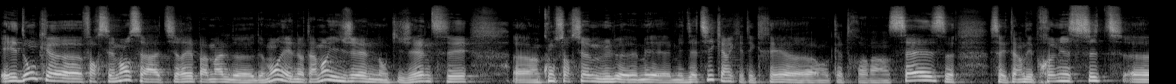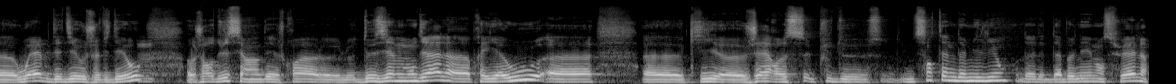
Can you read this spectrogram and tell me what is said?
Et donc euh, forcément, ça a attiré pas mal de, de monde, et notamment IGN. Donc IGN, c'est un consortium euh, mé- médiatique hein, qui a été créé euh, en 96. Ça a été un des premiers sites euh, web dédiés aux jeux vidéo. Aujourd'hui, c'est un des, je crois, le, le deuxième mondial euh, après Yahoo. euh, euh, qui euh, gère plus d'une centaine de millions d'abonnés mensuels.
